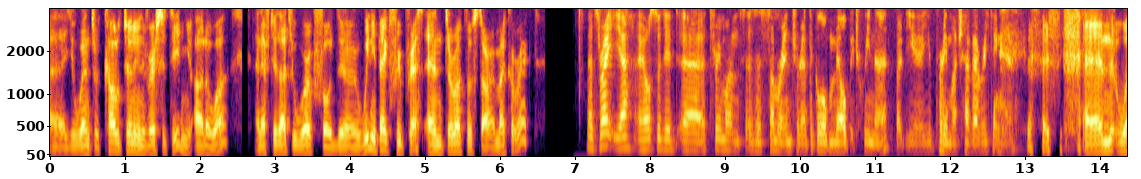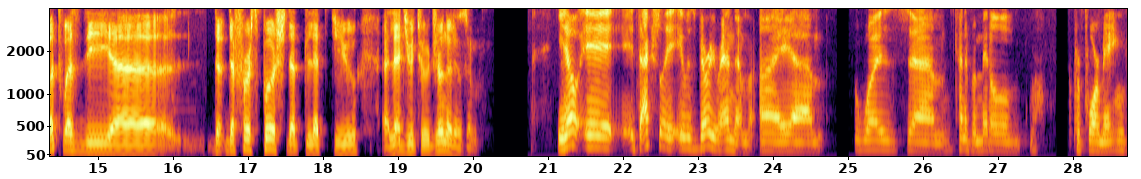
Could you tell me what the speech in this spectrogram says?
Uh, you went to Carleton University in Ottawa, and after that, you worked for the Winnipeg Free Press and Toronto Star. Am I correct? That's right. Yeah, I also did uh, three months as a summer intern at the Globe and Mail between that. But yeah, you pretty much have everything there. I see. And what was the uh, the, the first push that led you uh, led you to journalism? You know, it, it's actually it was very random. I um, was um, kind of a middle performing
